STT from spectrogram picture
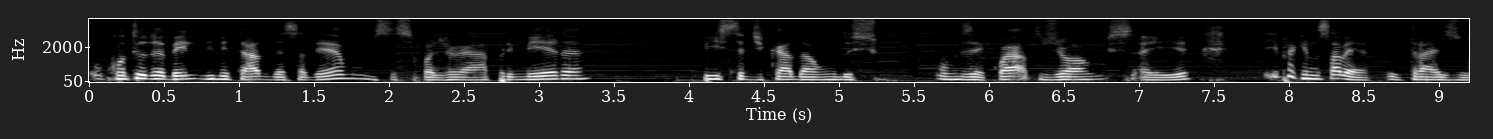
O conteúdo é bem limitado dessa demo, você só pode jogar a primeira pista de cada um dos, vamos dizer, quatro jogos aí. E pra quem não sabe, é, ele traz o,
